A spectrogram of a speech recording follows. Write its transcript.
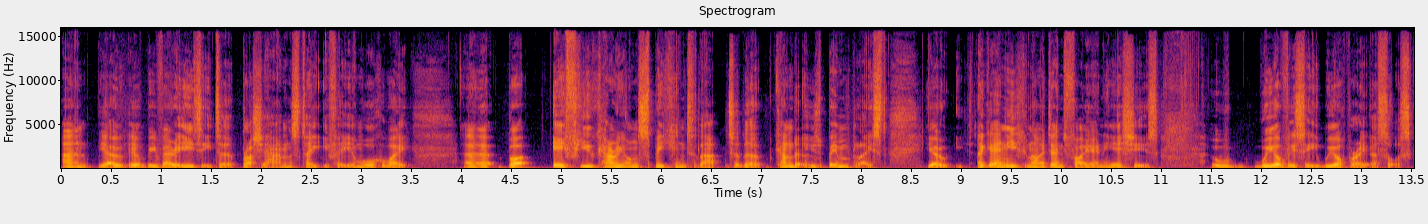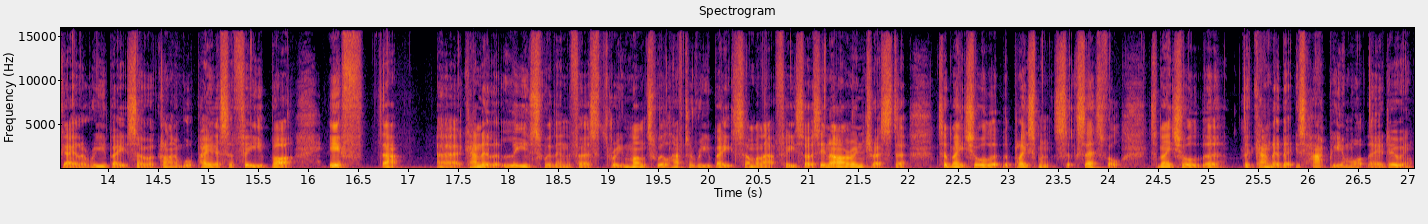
and you know it would be very easy to brush your hands, take your fee, and walk away. Uh, but if you carry on speaking to that to the candidate who's been placed, you know again you can identify any issues we obviously we operate a sort of scale of rebate, so a client will pay us a fee, but if that uh, candidate leaves within the first three months, we'll have to rebate some of that fee. So it's in our interest to, to make sure that the placement's successful, to make sure the, the candidate is happy in what they're doing.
